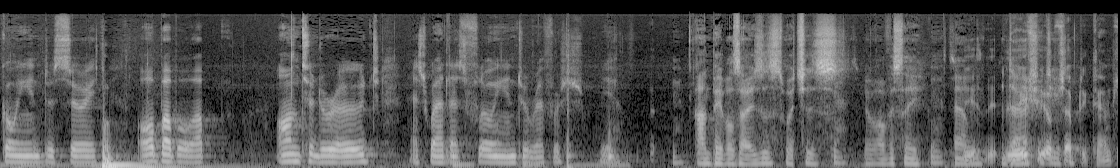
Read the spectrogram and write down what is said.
going into sewage all bubble up onto the road as well as flowing into rivers. Yeah, and people's houses, which is Yes. you know, obviously yes. um, the, a the, the issue of situation. septic tanks,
